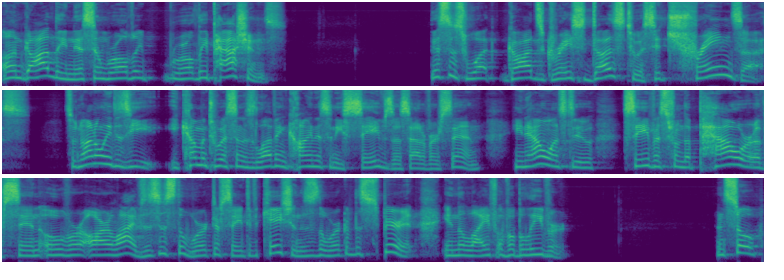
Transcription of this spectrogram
ungodliness and worldly, worldly passions. This is what God's grace does to us. It trains us. So not only does he, he come into us in his loving kindness and he saves us out of our sin, he now wants to save us from the power of sin over our lives. This is the work of sanctification. This is the work of the Spirit in the life of a believer. And so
